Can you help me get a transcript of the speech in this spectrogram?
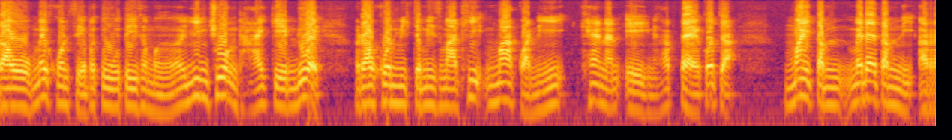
เราไม่ควรเสียประตูตีเสมอ ยิ่งช่วงท้ายเกมด้วย เราควรมีจะมีสมาธิมากกว่านี้แค่นั้นเองนะครับ แต่ก็จะไม่ตำไม่ได้ตำหนิอะไร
